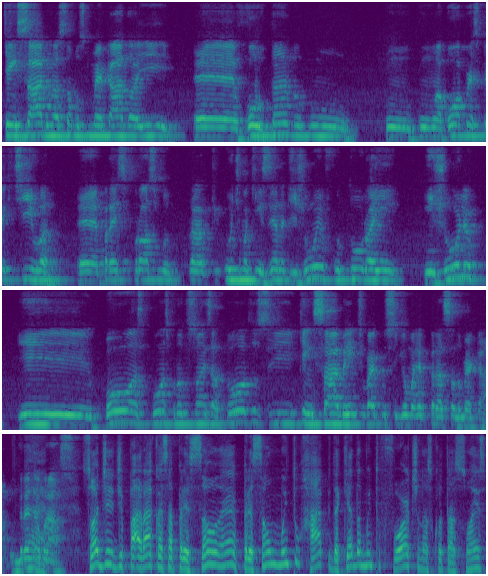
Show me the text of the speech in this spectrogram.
quem sabe nós estamos com o mercado aí é, voltando com com, com uma boa perspectiva é, para esse próximo, para a última quinzena de junho, futuro aí em, em julho. E boas, boas produções a todos e quem sabe a gente vai conseguir uma recuperação do mercado. Um grande é, abraço. Só de, de parar com essa pressão, né? Pressão muito rápida, queda muito forte nas cotações.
